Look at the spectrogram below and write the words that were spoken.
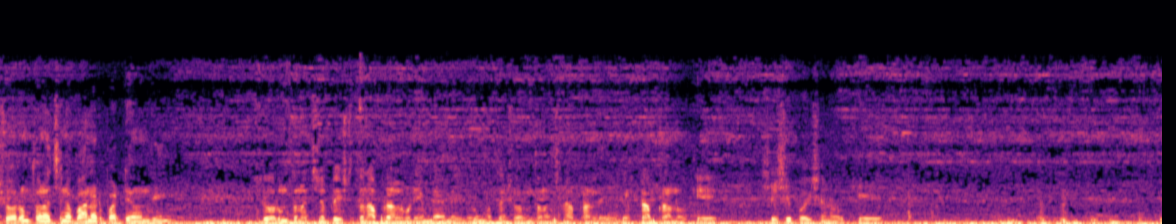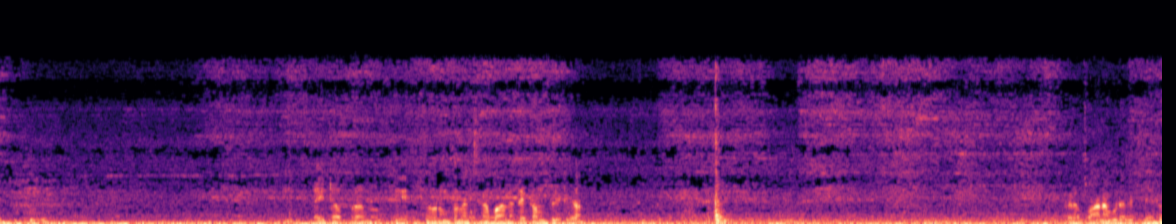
షోరూమ్తో నచ్చిన బానర్ పట్టే ఉంది. షోరూమ్తో నచ్చిన పేస్ట్తో అప్రాన్లు కూడా ఏం డ్యామేజ్ లేవు. మొత్తం షోరూమ్తో నచ్చిన అప్రాన్లే left apron okay. Chassis position okay. Right apron okay. షోరూమ్తో నచ్చిన బానటే కంప్లీట్గా ఇక్కడ బాణ కూడా పెట్టారు.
